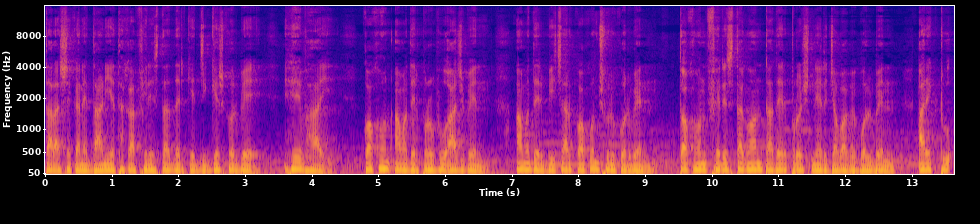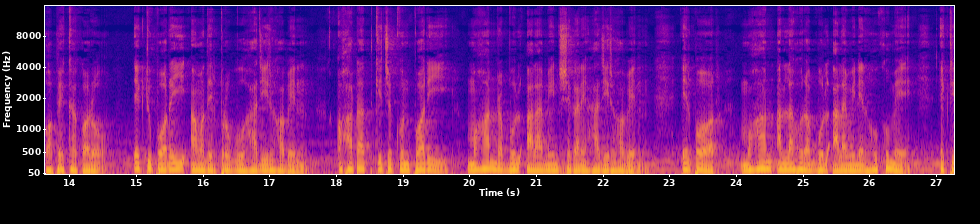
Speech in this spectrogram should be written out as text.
তারা সেখানে দাঁড়িয়ে থাকা ফেরিস্তাদেরকে জিজ্ঞেস করবে, হে ভাই, কখন আমাদের প্রভু আসবেন? আমাদের বিচার কখন শুরু করবেন? তখন ফেরিস্তাগণ তাদের প্রশ্নের জবাবে বলবেন আর একটু অপেক্ষা করো, একটু পরেই আমাদের প্রভু হাজির হবেন। হঠাৎ কিছুক্ষণ পরই মহান রব্বুল আলামিন সেখানে হাজির হবেন। এরপর মহান আল্লাহ রাব্বুল আলামিনের হুকুমে একটি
